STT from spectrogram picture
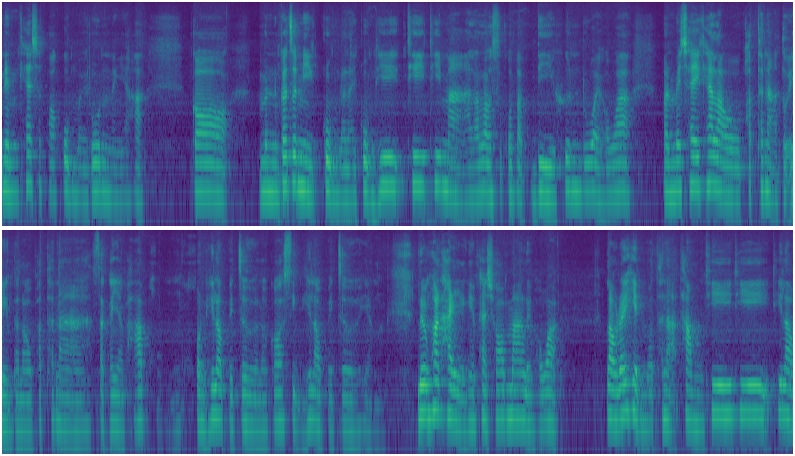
เน้นแค่เฉพาะกลุ่มวัยรุ่นอะไรเงี้ยค่ะ ก็มันก็จะมีกลุ่มหลาย ๆ กลุ่มที่ที่ที่มาแล้วเราสุขว่าแบบดีขึ้นด้วย เพราะว่ามันไม่ใช่แค่เราพัฒนาตัวเองแต่เราพัฒนาศักยภาพของคนที่เราไปเจอ แล้วก็สิ่งที่เราไปเจออย่าง เรื่องผ้าไทยอย่างเงี้ยแพรชอบมากเลย เพราะว่าเราได้เห็นวัฒนธรรมที่ที่ที่เรา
